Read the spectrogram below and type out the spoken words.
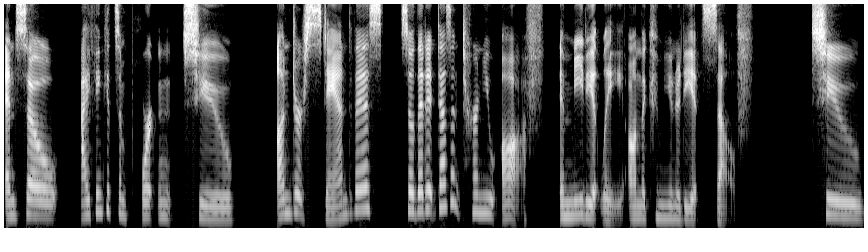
And so I think it's important to understand this so that it doesn't turn you off immediately on the community itself. To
